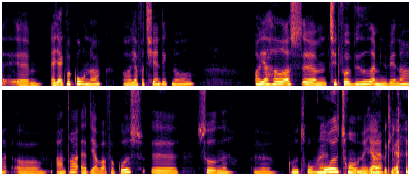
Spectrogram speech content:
øh, at jeg ikke var god nok, og jeg fortjente ikke noget. Og jeg havde også øh, tit fået at vide af mine venner og andre, at jeg var for godsødende. Øh, godtroende. Godtroende, jeg ja. beklager.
